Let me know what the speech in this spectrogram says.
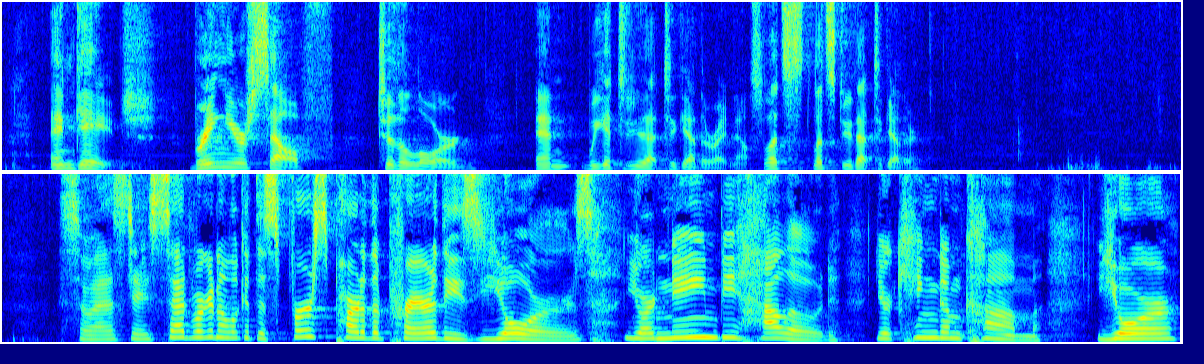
engage. Bring yourself to the Lord, and we get to do that together right now. So let's, let's do that together. So, as Dave said, we're going to look at this first part of the prayer these yours. Your name be hallowed, your kingdom come, your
